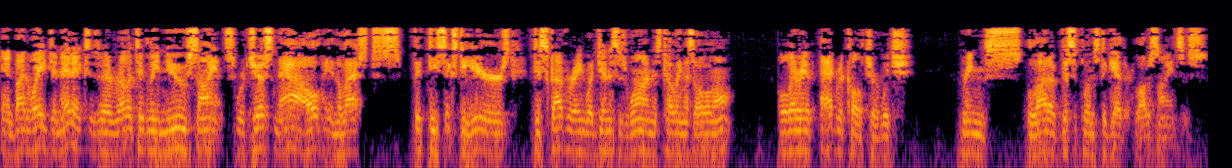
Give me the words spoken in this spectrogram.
And by the way, genetics is a relatively new science. We're just now, in the last 50, 60 years, discovering what Genesis 1 is telling us all along. Whole area of agriculture, which brings a lot of disciplines together, a lot of sciences.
